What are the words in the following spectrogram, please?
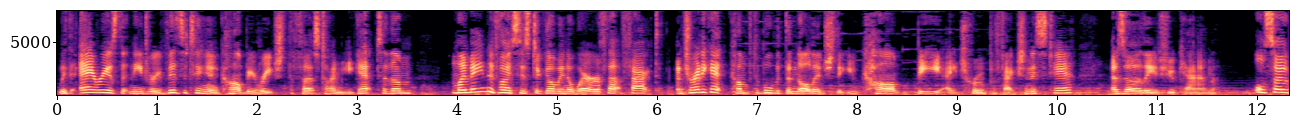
with areas that need revisiting and can't be reached the first time you get to them, my main advice is to go in aware of that fact and try to get comfortable with the knowledge that you can't be a true perfectionist here as early as you can. Also,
